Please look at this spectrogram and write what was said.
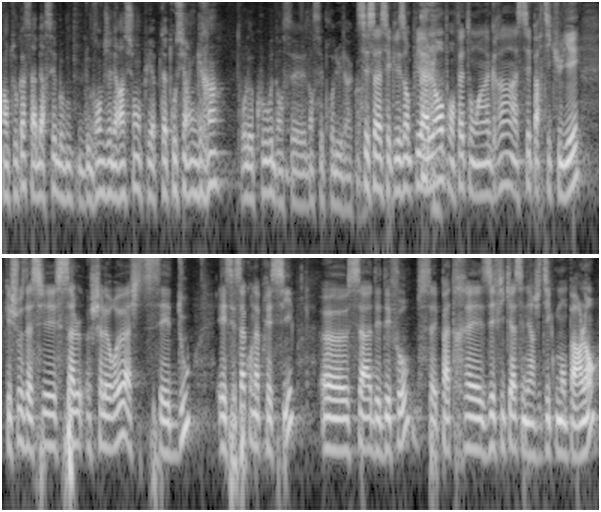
en tout cas, ça a bercé de grandes générations. Puis il y a peut-être aussi un grain, pour le coup, dans ces, dans ces produits-là. C'est ça, c'est que les amplis à lampe, en fait, ont un grain assez particulier, quelque chose d'assez chaleureux, assez doux, et c'est ça qu'on apprécie. Euh, ça a des défauts, c'est pas très efficace énergétiquement parlant.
